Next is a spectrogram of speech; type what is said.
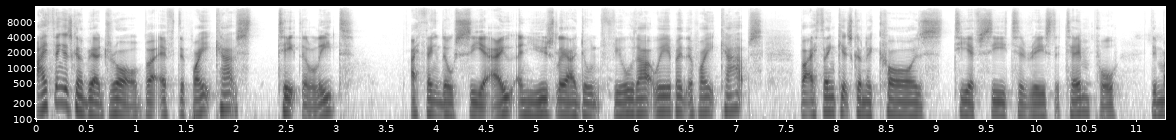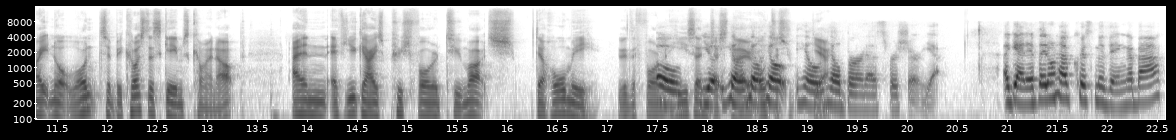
I think it's going to be a draw, but if the Whitecaps take the lead, I think they'll see it out. And usually I don't feel that way about the Whitecaps, but I think it's going to cause TFC to raise the tempo. They might not want to because this game's coming up. And if you guys push forward too much, the homie with the form Oh, he's in he'll just he'll now, he'll he'll, just- he'll, yeah. he'll burn us for sure. Yeah. Again, if they don't have Chris Mavinga back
